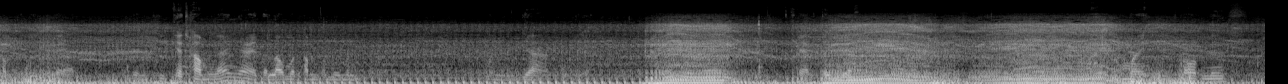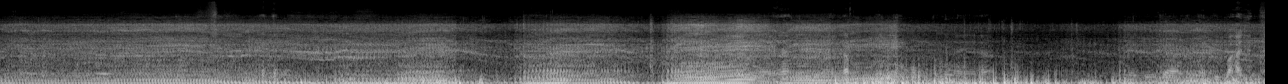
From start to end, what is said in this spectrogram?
ทำรูปแบบเป็นที่แกทำง่ายๆ แต่เรามาทำทำไมมัน มันยากตรงเนี้ยแขนตึงแล้วทำไมรอบ นึงครับผมเหนื่อยฮะไม่รู้จะอธิบายยังไง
